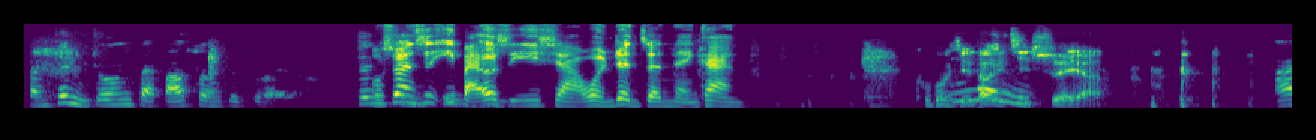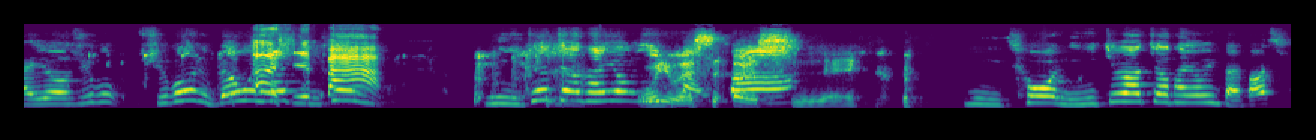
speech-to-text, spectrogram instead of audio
反正你就用一百八算就对了。我算是一百二十一下，我很认真呢。你看，酷酷姐到底几岁啊？哎呦，徐光，徐光，你不要问二十八。你就叫他用一百八，我以为是二十哎，你错，你就要叫他用一百八十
